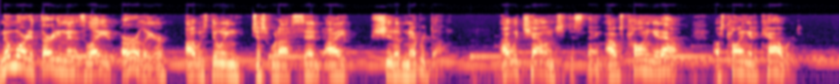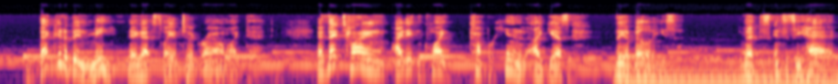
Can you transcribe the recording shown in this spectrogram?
No more than 30 minutes later, earlier, I was doing just what I said I should have never done. I would challenge this thing. I was calling it out. I was calling it a coward. That could have been me They got slammed to the ground like that. At that time, I didn't quite comprehend, I guess, the abilities that this entity had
